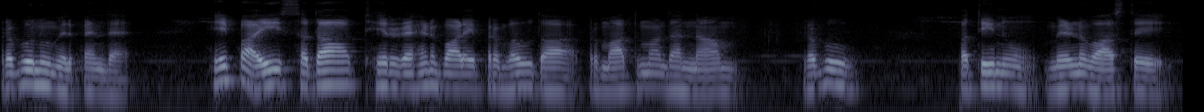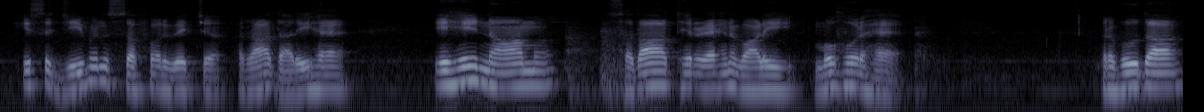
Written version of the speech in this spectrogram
ਪ੍ਰਭੂ ਨੂੰ ਮਿਲ ਪੈਂਦਾ ਹੈ। हे ਭਾਈ, ਸਦਾ ਥਿਰ ਰਹਿਣ ਵਾਲੇ ਪ੍ਰਭੂ ਦਾ, ਪ੍ਰਮਾਤਮਾ ਦਾ ਨਾਮ ਪ੍ਰਭੂ ਪਤੀ ਨੂੰ ਮਿਲਣ ਵਾਸਤੇ ਇਸ ਜੀਵਨ ਸਫਰ ਵਿੱਚ ਰਾਹਦਾਰੀ ਹੈ। ਇਹ ਨਾਮ ਸਦਾ ਥਿਰ ਰਹਿਣ ਵਾਲੀ ਮੋਹਰ ਹੈ। ਪ੍ਰਭੂ ਦਾ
